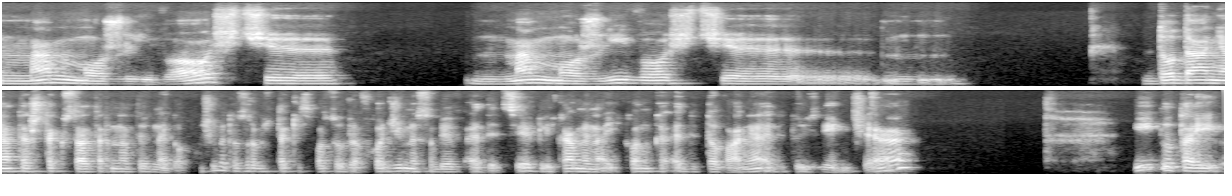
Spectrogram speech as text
mam możliwość, e, mam możliwość e, mm, dodania też tekstu alternatywnego. Musimy to zrobić w taki sposób, że wchodzimy sobie w edycję, klikamy na ikonkę edytowania, edytuj zdjęcie. I tutaj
